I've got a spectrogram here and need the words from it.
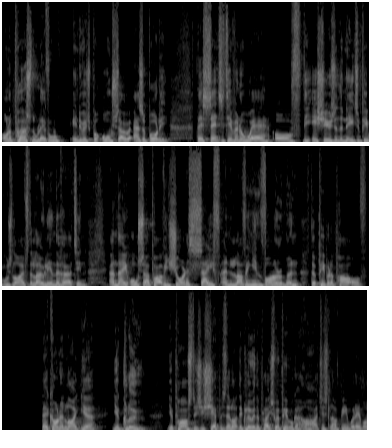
on a personal level, individual, but also as a body. They're sensitive and aware of the issues and the needs in people's lives, the lonely and the hurting. And they also are part of ensuring a safe and loving environment that people are part of. They're kind of like your, your glue your pastors, your shepherds, they're like the glue in the place where people go, Oh, I just love being with them. I,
